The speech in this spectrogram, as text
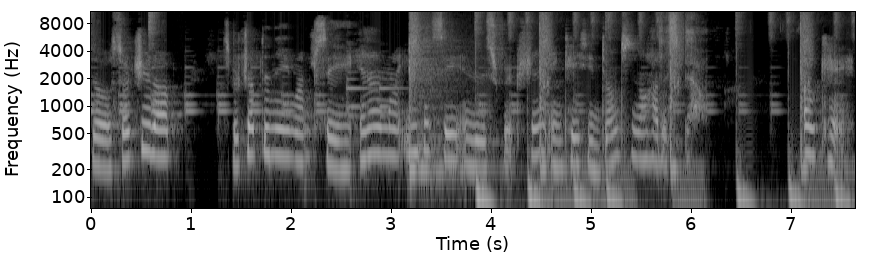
So search it up, search up the name I'm saying, and I might even say in the description in case you don't know how to spell. Okay.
